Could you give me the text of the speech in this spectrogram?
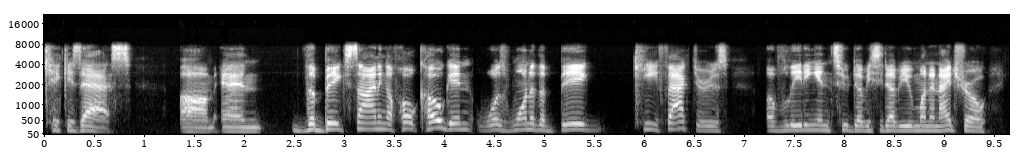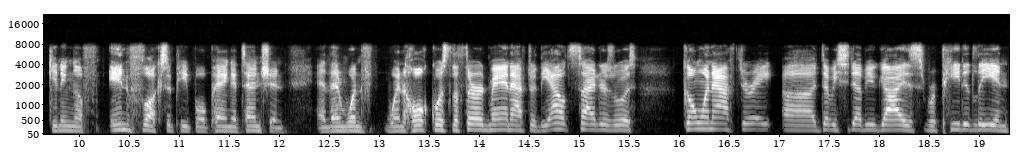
Kick his ass." Um, and the big signing of Hulk Hogan was one of the big key factors of leading into WCW Monday Nitro, getting a f- influx of people paying attention. And then when when Hulk was the third man after the Outsiders was going after uh, WCW guys repeatedly and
